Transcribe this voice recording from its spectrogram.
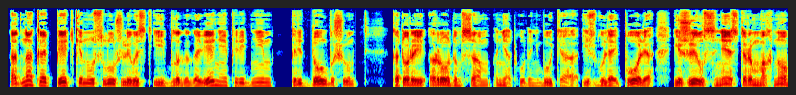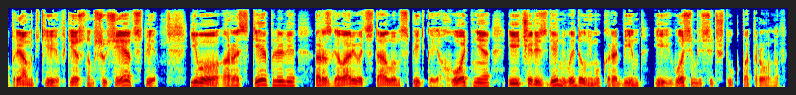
однако Петькину услужливость и благоговение перед ним, перед Долбышевым, который родом сам не откуда-нибудь, а из гуляй-поля, и жил с Нестером Махно прямо-таки в тесном соседстве, его растеплили, разговаривать стал он с Петькой охотнее, и через день выдал ему карабин и восемьдесят штук патронов.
